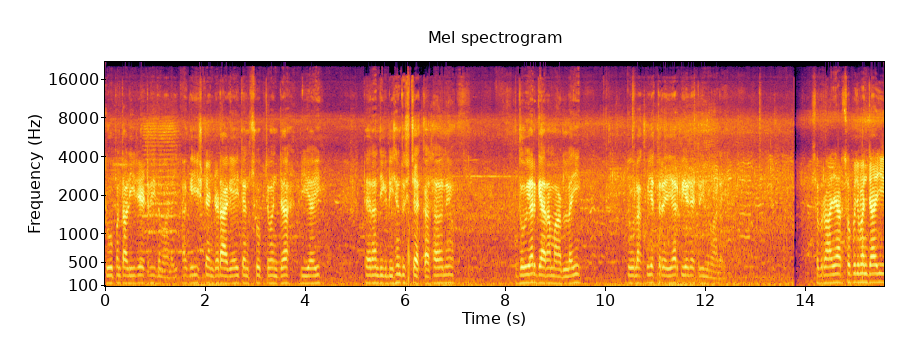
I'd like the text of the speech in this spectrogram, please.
245 ਟਰੈਕਟਰ ਦੀ ਡਿਮਾਂਡ ਹੈ ਜੀ। ਅੱਗੇ ਜੀ ਸਟੈਂਡਰਡ ਆ ਗਿਆ ਜੀ 355 DI ਟਾਇਰਾਂ ਦੀ ਕੰਡੀਸ਼ਨ ਤੁਸੀਂ ਚੈੱਕ ਕਰ ਸਕਦੇ ਹੋ। 2011 ਮਾਡਲ ਹੈ ਜੀ। 275000 ਰੁਪਏ ਟਰੈਕਟਰ ਦੀ ਡਿਮਾਂਡ ਹੈ ਜੀ। ਸਵਰਾਜ 855 ਜੀ।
